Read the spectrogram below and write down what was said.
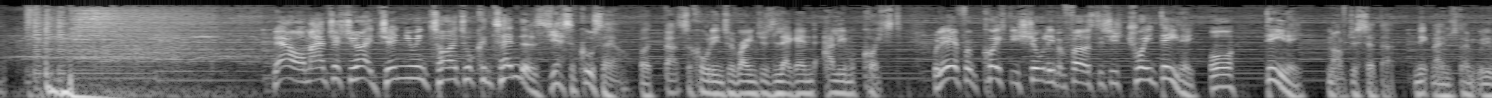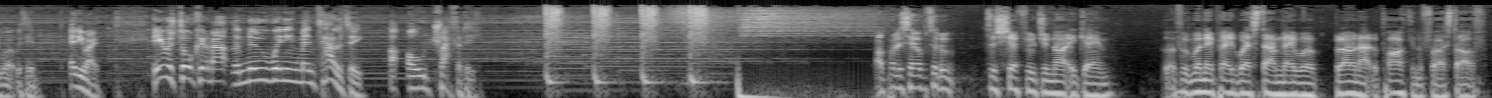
Now, are Manchester United genuine title contenders? Yes, of course they are. But that's according to Rangers legend Ally McCoist. We'll hear from Coisty shortly, but first, this is Troy Deeney, or Deeney. I've just said that. Nicknames don't really work with him. Anyway, he was talking about the new winning mentality at Old Traffordy. I'll probably say up to the, the Sheffield United game. But when they played West Ham, they were blown out of the park in the first half.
